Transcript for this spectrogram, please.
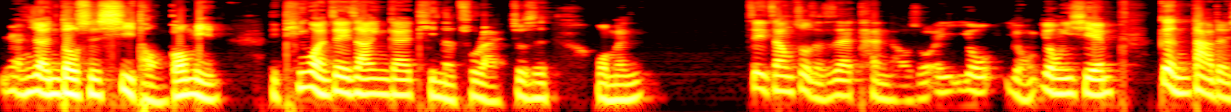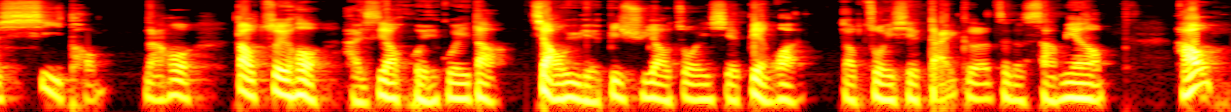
人人都是系统公民。你听完这一章，应该听得出来，就是我们这章作者是在探讨说，哎，用用用一些更大的系统，然后到最后还是要回归到教育，也必须要做一些变化，要做一些改革，这个上面哦。好。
